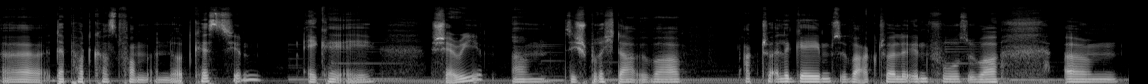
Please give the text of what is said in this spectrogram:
äh, der Podcast vom Nerdkästchen, aka Sherry. Ähm, sie spricht da über aktuelle Games, über aktuelle Infos, über ähm,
